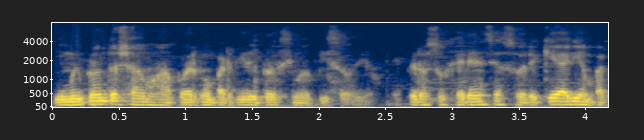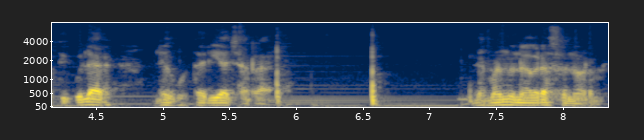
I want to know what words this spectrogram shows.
y muy pronto ya vamos a poder compartir el próximo episodio. Espero sugerencias sobre qué área en particular les gustaría charlar. Les mando un abrazo enorme.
